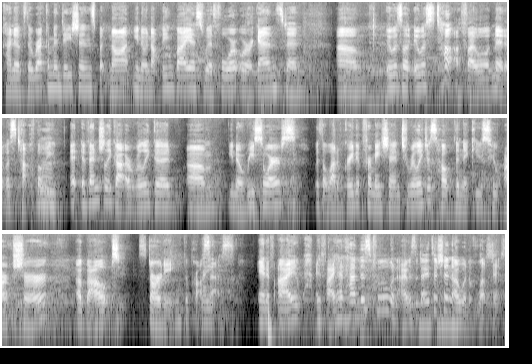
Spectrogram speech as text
kind of the recommendations, but not you know not being biased with for or against, and um, it was a, it was tough. I will admit it was tough, but we e- eventually got a really good um, you know resource with a lot of great information to really just help the NICUs who aren't sure about starting the process. And if I if I had had this tool when I was a dietitian, I would have loved it.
